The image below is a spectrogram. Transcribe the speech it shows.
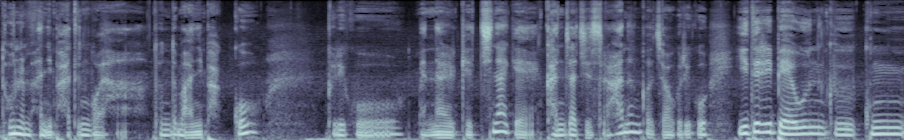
돈을 많이 받은 거야. 돈도 많이 받고, 그리고 맨날 이렇게 친하게 간자짓을 하는 거죠. 그리고 이들이 배운 그 공,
